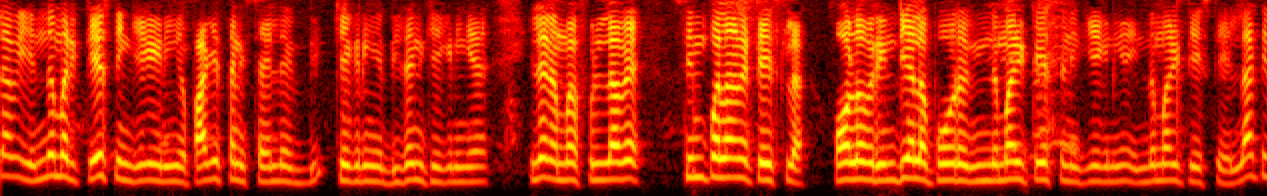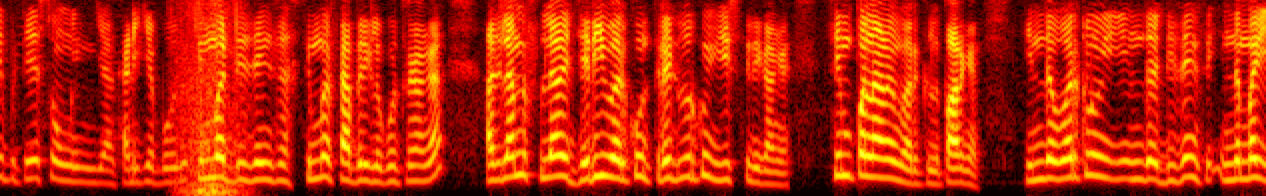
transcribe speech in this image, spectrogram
ஃபுல்லாகவே எந்த மாதிரி டேஸ்ட் நீங்கள் கேட்குறீங்க பாகிஸ்தானி ஸ்டைலில் கேட்குறீங்க டிசைன் கேட்குறீங்க இல்லை நம்ம ஃபுல்லாகவே சிம்பிளான டேஸ்ட்டில் ஆல் ஓவர் இந்தியாவில் போகிறது இந்த மாதிரி டேஸ்ட் நீங்கள் கேட்குறீங்க இந்த மாதிரி டேஸ்ட் எல்லா டைப் டேஸ்ட்டும் உங்களுக்கு இங்கே கிடைக்க போகுது. சிம்மர் டிசைன்ஸில் சிம்மர் ஃபேப்ரிக்கில் கொடுத்துருக்காங்க. அது இல்லாமல் ஃபுல்லாகவே ஜெரி ஒர்க்கும் த்ரெட் ஒர்க்கும் யூஸ் பண்ணியிருக்காங்க சிம்பிளான ஒர்க்கில் பாருங்கள் இந்த ஒர்க்கும் இந்த டிசைன்ஸ் இந்த மாதிரி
